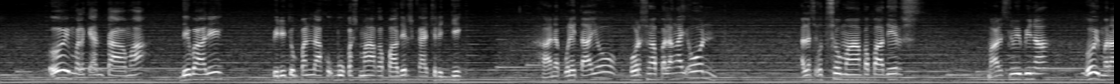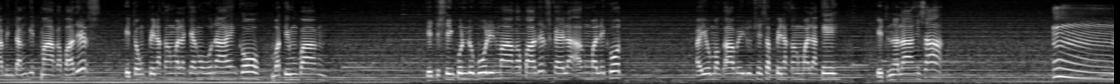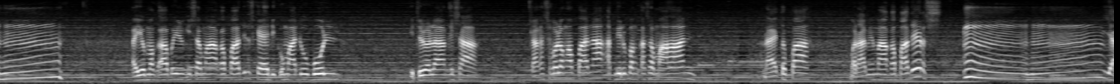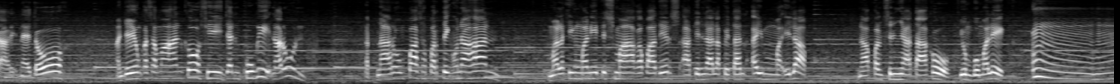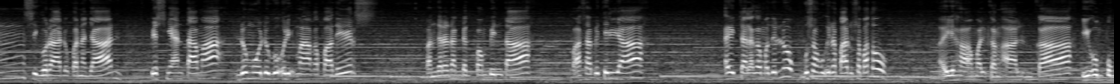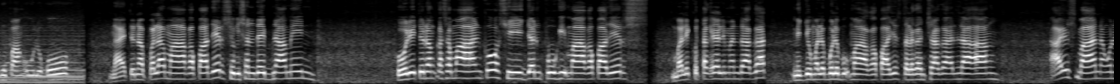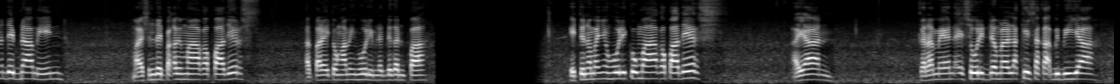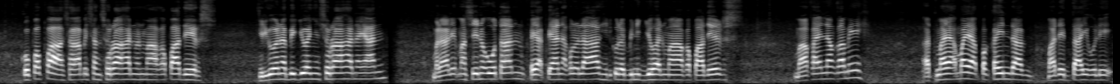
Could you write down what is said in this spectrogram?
Uy, malaki ang tama. Di bali? Pwede itong panlako bukas mga kapaders kahit reject. Hanap ulit tayo. Oras nga pala ngayon. Alas 8 mga kapaders. Malas 9 na. Uy, maraming danggit mga kapaders. Itong pinakang malaki ang uunahin ko. Matimbang. Titising kong dubulin mga kapaders. Kailangang malikot. Ayaw mag-abay dun sa pinakang malaki. Ito na lang isa. Ayaw mag-abay yung isa mga kapaders kaya di ko madubol. Ito na lang isa. Kakas ko lang ang pana at meron pang kasamahan. Na ito pa. Marami mga kapaders. Mhm. Yari na ito. Andiyan yung kasamahan ko, si Jan Pugi, naroon. At naroon pa sa parting unahan. Malaking manitis mga kapaders, atin lalapitan ay mailap. Napansin niya ata ako, yung bumalik. Mhm. Sigurado ka na dyan. Pis nga ang tama, dumudugo uli mga kapaders. Pandaradagdag pambinta, pasabitilya. Ay talaga madulok, gusto ko irapado sa bato. Ay hamal kang alon ka, iumpog mo pa ang ulo ko. Na ito na pala mga kapaders, yung isang dive namin. Huli ito ng kasamahan ko, si Jan Pugi mga kapaders. Malikot ang ilalim ng dagat, medyo malabo-labo mga kapaders, talagang tiyagaan laang. Ayos man, ang unang dive namin. Dive pa kami mga kapaders. At para itong aming huli, nagdagan pa. Ito naman yung huli kong mga kapaders. Ayan. Karamihan ay sulit na malalaki sa kabibiya. Kupa pa, sa isang surahan man mga kapaders. Hindi ko na videohan yung surahan na yan. Malalim ang sinuutan, kaya piyana ko na lang, hindi ko na binidyohan mga kapaders. Makain lang kami. At maya maya pagkahindag, madive tayo uli.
